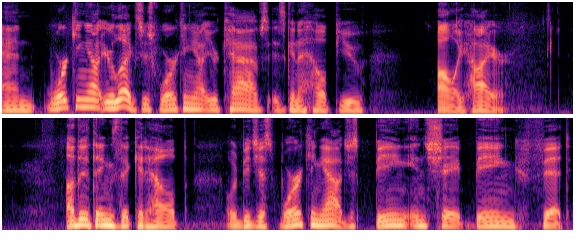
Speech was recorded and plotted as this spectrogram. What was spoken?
and working out your legs, just working out your calves is going to help you ollie higher. Other things that could help would be just working out, just being in shape, being fit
